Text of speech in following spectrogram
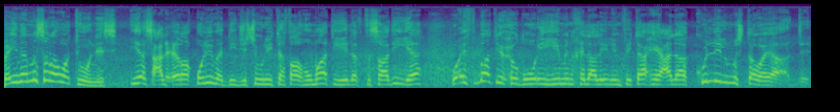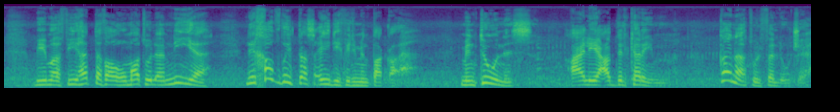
بين مصر وتونس يسعى العراق لمد جسور تفاهماته الاقتصادية وإثبات حضوره من خلال الانفتاح على كل المستويات بما فيها التفاهمات الأمنية لخفض التصعيد في المنطقة. من تونس علي عبد الكريم قناة الفلوجة.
